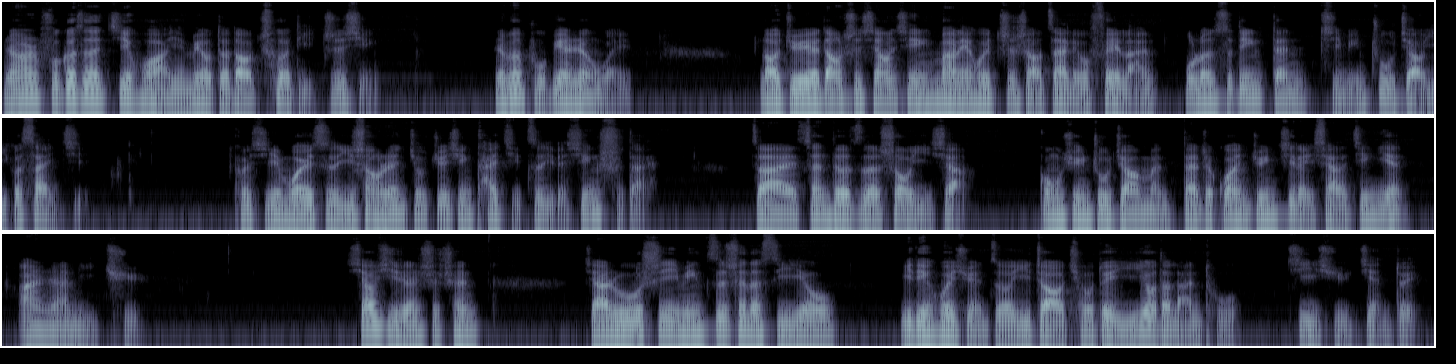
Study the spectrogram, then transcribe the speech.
然而，福格森的计划也没有得到彻底执行。人们普遍认为。老爵爷当时相信曼联会至少再留费兰、沃伦斯丁等几名助教一个赛季。可惜莫耶斯一上任就决心开启自己的新时代，在三德子的授意下，功勋助教们带着冠军积累下的经验安然离去。消息人士称，假如是一名资深的 CEO，一定会选择依照球队已有的蓝图继续建队。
